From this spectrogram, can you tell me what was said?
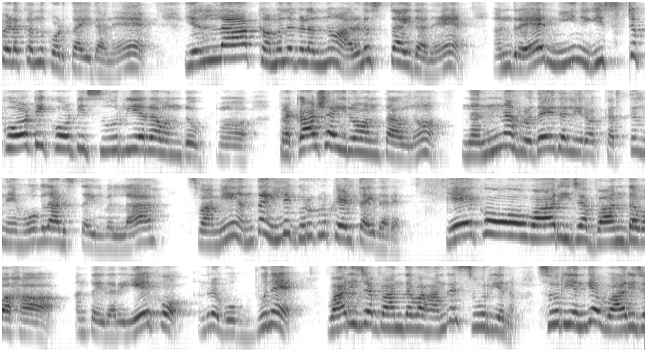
ಬೆಳಕನ್ನು ಕೊಡ್ತಾ ಇದ್ದಾನೆ. ಎಲ್ಲ ಕಮಲಗಳನ್ನು ಅರಳಿಸ್ತಾ ಇದ್ದಾನೆ. ಅಂದ್ರೆ ನೀನು ಇಷ್ಟು ಕೋಟಿ ಕೋಟಿ ಸೂರ್ಯರ ಒಂದು ಪ್ರಕಾಶ ಇರೋ ಅವನು ನನ್ನ ಹೃದಯದಲ್ಲಿರೋ ಕತ್ತಲ್ನೇ ಹೋಗಲಾಡಿಸ್ತಾ ಇಲ್ವಲ್ಲ ಸ್ವಾಮಿ ಅಂತ ಇಲ್ಲಿ ಗುರುಗಳು ಕೇಳ್ತಾ ಇದ್ದಾರೆ. ಏಕೋ ವಾರಿಜ ಬಾಂಧವಃ ಅಂತ ಇದ್ದಾರೆ. ಏಕೋ ಅಂದ್ರೆ ಒಬ್ಬನೇ. ವಾರಿಜ ಬಾಂಧವ ಅಂದ್ರೆ ಸೂರ್ಯನು. ಸೂರ್ಯನ್ಗೆ ವಾರಿಜ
